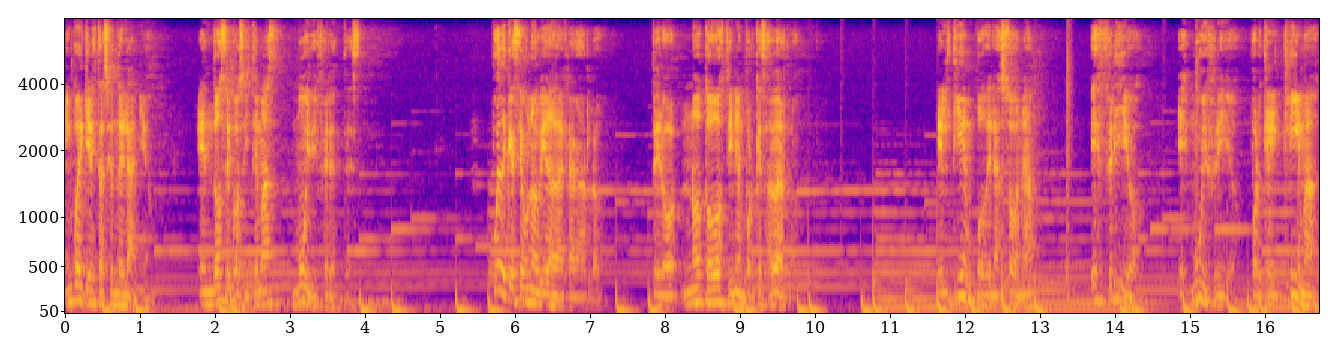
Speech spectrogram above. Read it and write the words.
en cualquier estación del año, en dos ecosistemas muy diferentes. Puede que sea una obviedad aclararlo, pero no todos tienen por qué saberlo. El tiempo de la zona es frío, es muy frío, porque el clima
